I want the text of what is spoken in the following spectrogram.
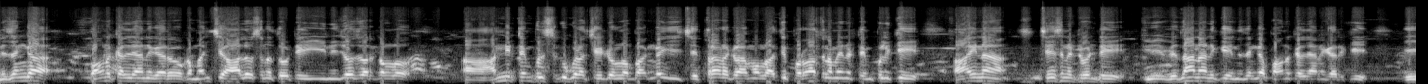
నిజంగా పవన్ కళ్యాణ్ గారు ఒక మంచి ఆలోచనతోటి ఈ నియోజకవర్గంలో ఆ, అన్ని టెంపుల్స్కు కూడా చేయడంలో భాగంగా ఈ చిత్రాడ గ్రామంలో అతి పురాతనమైన టెంపుల్కి ఆయన చేసినటువంటి ఈ విధానానికి నిజంగా పవన్ కళ్యాణ్ గారికి ఈ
